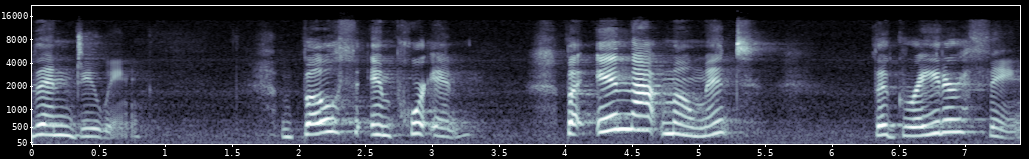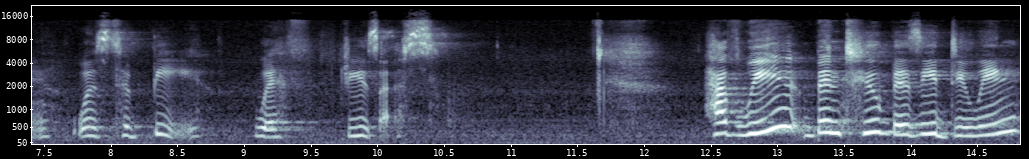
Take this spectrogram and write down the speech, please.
than doing. Both important. But in that moment, the greater thing was to be with Jesus. Have we been too busy doing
